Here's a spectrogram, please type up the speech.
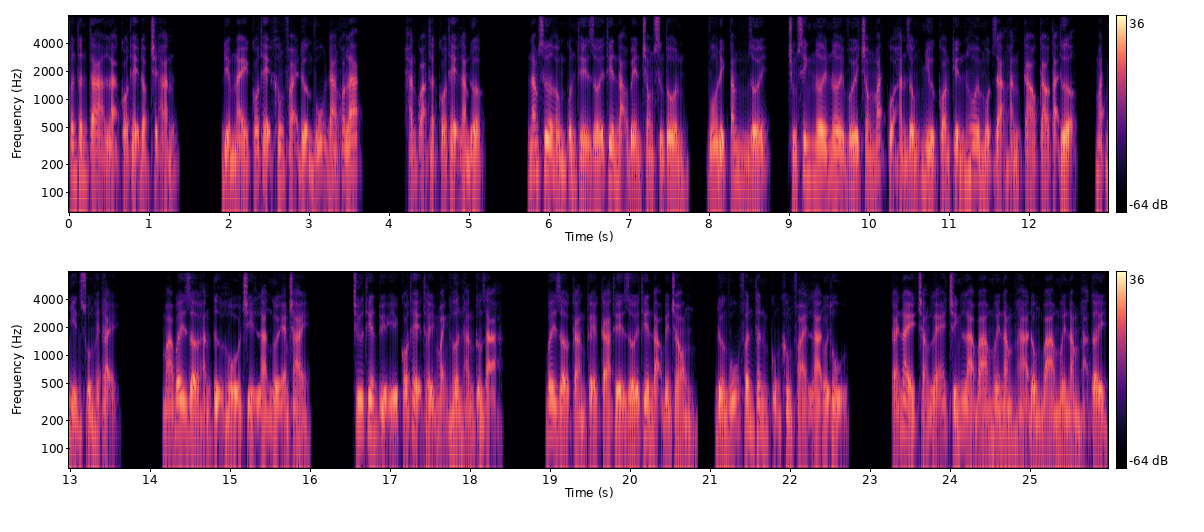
Phân thân ta là có thể đập chết hắn. Điểm này có thể không phải đường vũ đang khoác lác. Hắn quả thật có thể làm được. Năm xưa hồng quân thế giới thiên đạo bên trong xương tôn, vô địch tâm giới, chúng sinh nơi nơi với trong mắt của hắn giống như con kiến hôi một dạng hắn cao cao tại thượng, mắt nhìn xuống hết thảy. Mà bây giờ hắn tự hồ chỉ là người em trai. Chư thiên tùy ý có thể thấy mạnh hơn hắn cường giả. Bây giờ càng kể cả thế giới thiên đạo bên trong, đường vũ phân thân cũng không phải là đối thủ cái này chẳng lẽ chính là ba mươi năm hà đông, ba mươi năm hà tây?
